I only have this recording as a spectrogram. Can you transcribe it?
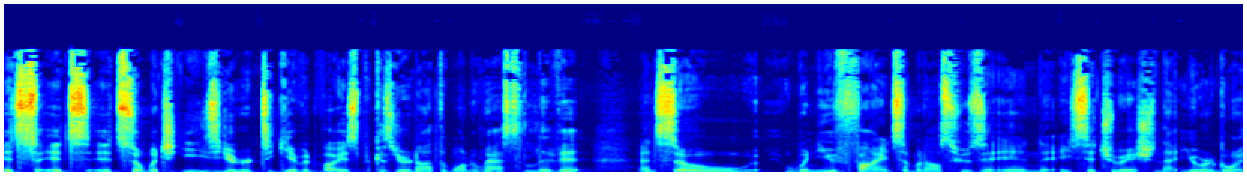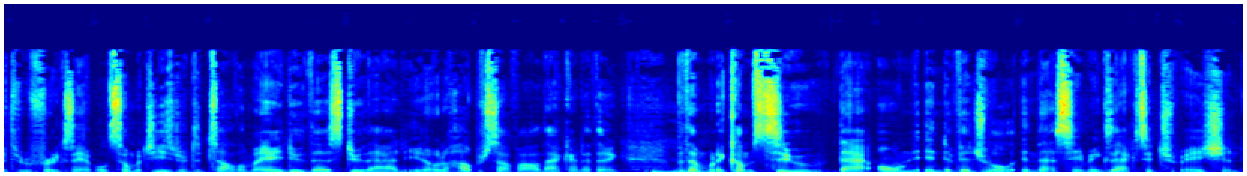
It's it's it's so much easier to give advice because you're not the one who has to live it. And so when you find someone else who's in a situation that you're going through, for example, it's so much easier to tell them, "Hey, do this, do that," you know, to help yourself out, that kind of thing. But then when it comes to that own individual in that same exact situation,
